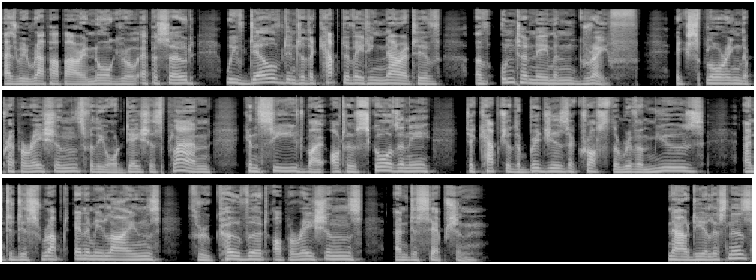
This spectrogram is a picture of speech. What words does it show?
As we wrap up our inaugural episode, we've delved into the captivating narrative of Unternehmen Greif, exploring the preparations for the audacious plan conceived by Otto Skorzeny to capture the bridges across the River Meuse and to disrupt enemy lines through covert operations and deception. Now, dear listeners,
